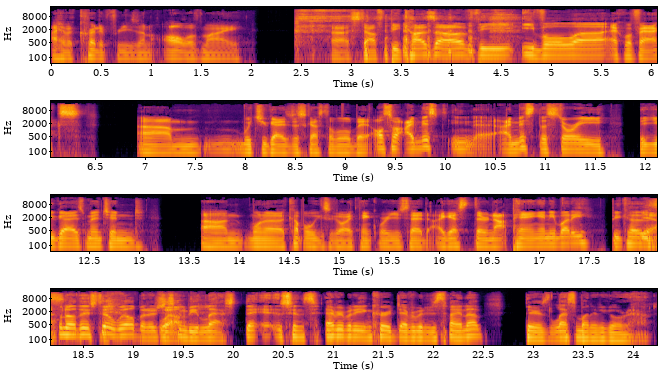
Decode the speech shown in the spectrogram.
I have a credit freeze on all of my uh, stuff because of the evil uh, Equifax, um, which you guys discussed a little bit. Also, I missed I missed the story that you guys mentioned on one a couple weeks ago, I think, where you said I guess they're not paying anybody because Yeah. Well, no, they still will, but it's just Well- going to be less. They, since everybody encouraged everybody to sign up, there's less money to go around.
